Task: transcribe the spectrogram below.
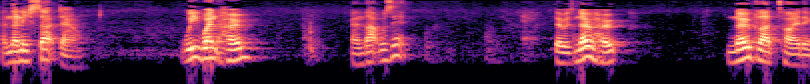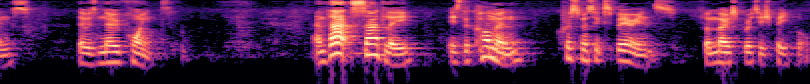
and then he sat down. We went home, and that was it. There was no hope, no glad tidings, there was no point. And that, sadly, is the common Christmas experience for most British people.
